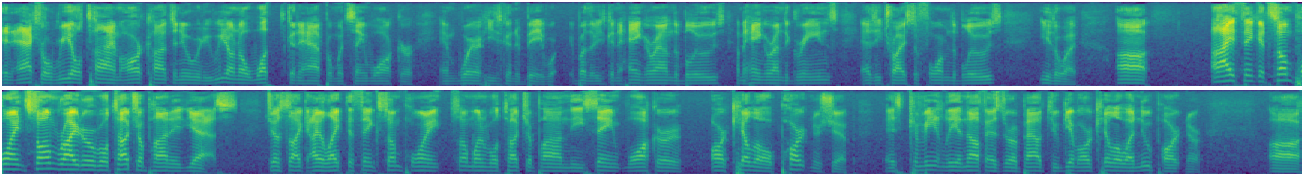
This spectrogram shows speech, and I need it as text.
in actual real time, our continuity, we don't know what's going to happen with St. Walker and where he's going to be. Whether he's going to hang around the Blues, I mean, hang around the Greens as he tries to form the Blues. Either way, uh, I think at some point some writer will touch upon it. Yes, just like I like to think some point someone will touch upon the St. Walker Arkillo partnership as conveniently enough as they're about to give Arkillo a new partner. Uh,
